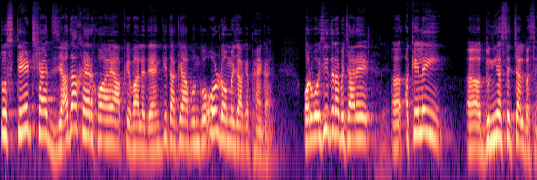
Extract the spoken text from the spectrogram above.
تو اسٹیٹ شاید زیادہ خیر خواہ ہے آپ کے والدین کی تاکہ آپ ان کو اولڈ ہوم میں جا کے پھینکائیں اور وہ اسی طرح بےچارے اکیلے ہی دنیا سے چل بسیں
